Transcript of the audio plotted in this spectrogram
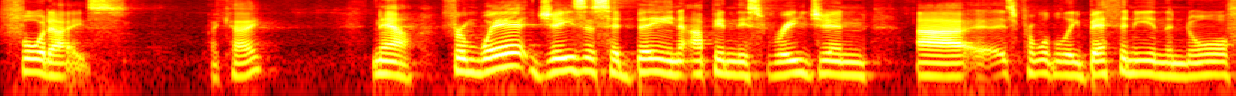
Four days. Okay? Now, from where Jesus had been up in this region, uh, it's probably Bethany in the north,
